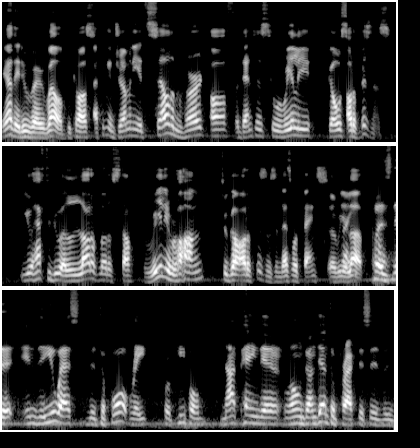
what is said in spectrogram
Yeah, they do very well because I think in Germany it's seldom heard of a dentist who really goes out of business. You have to do a lot of lot of stuff really wrong to go out of business, and that's what banks uh, really right. love. Because the, in the U.S., the default rate for people not paying their loans on dental practices is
